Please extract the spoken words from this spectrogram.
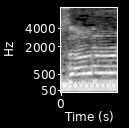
sunrise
